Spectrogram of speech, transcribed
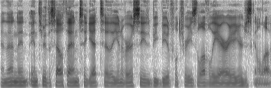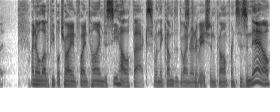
and then in, in through the south end to get to the university, the big beautiful trees, lovely area. You're just gonna love it. I know a lot of people try and find time to see Halifax when they come to Divine Renovation conferences. And now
